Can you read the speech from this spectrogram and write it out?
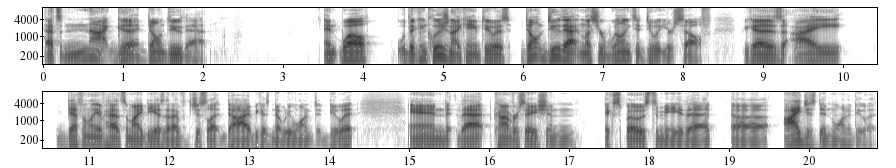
That's not good. Don't do that. And, well, the conclusion I came to is don't do that unless you're willing to do it yourself because I definitely have had some ideas that I've just let die because nobody wanted to do it. And that conversation exposed to me that uh, I just didn't want to do it.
